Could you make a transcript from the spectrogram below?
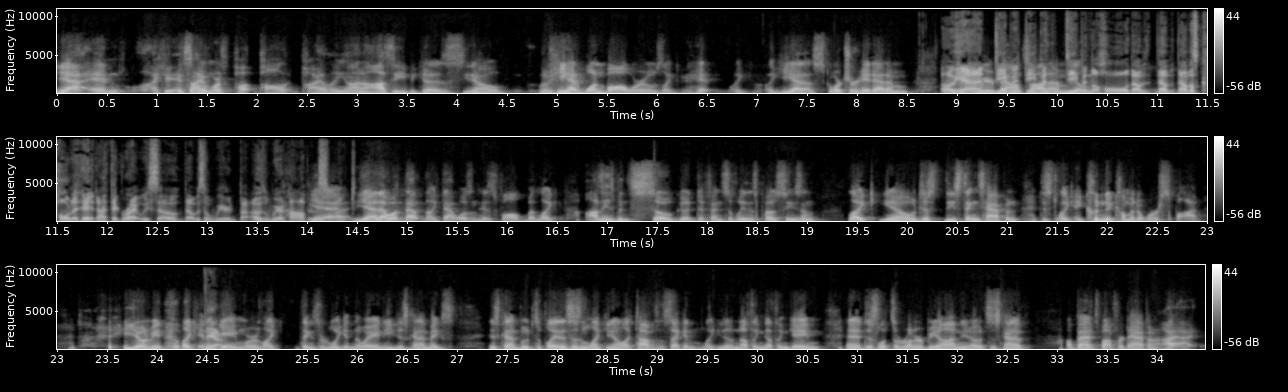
Yeah, and like it's not even worth piling on Ozzie because you know he had one ball where it was like hit like like he had a scorcher hit at him. Oh yeah, deep, deep, in, deep in the hole. That was that, that was called a hit, and I think rightly so. That was a weird that was a weird hop. Yeah, yeah, that was that like that wasn't his fault, but like Ozzie's been so good defensively this postseason. Like you know, just these things happen. Just like it couldn't have come at a worse spot. you know what I mean? Like in a game where like things are really getting away, and he just kind of makes just kind of boots the play. This isn't like you know like top of the second, like you know nothing nothing game, and it just lets a runner be on. You know, it's just kind of a bad spot for it to happen. I, I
